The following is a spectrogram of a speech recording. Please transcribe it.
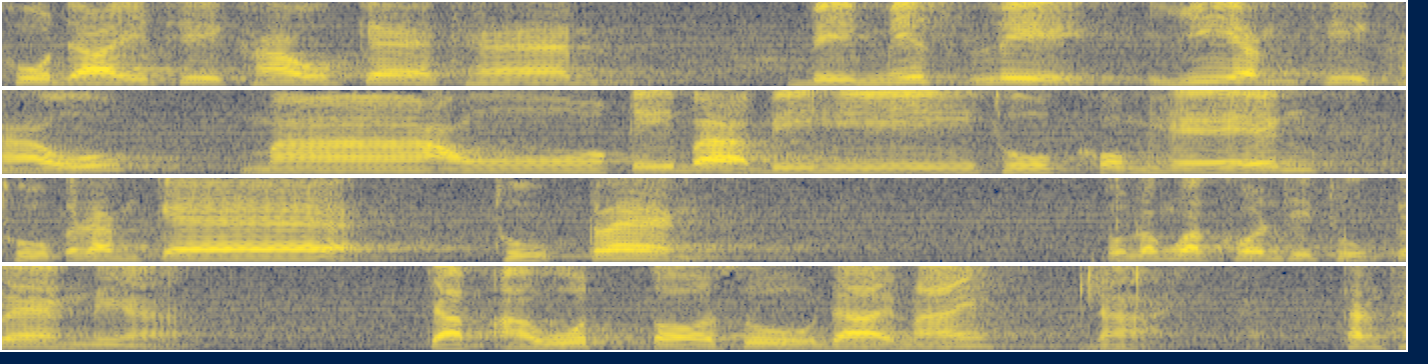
ผู้ใดที่เขาแก้แค้นบิมิสลีเยี่ยงที่เขามาเอากีบ้าบีฮีถูกข่มเหง ถูกรังแก ถูกแกล้ง ตกลงว่าคนที่ถูกแกล้งเนี่ยจับอาวุธต่อสู้ได้ไหมได้ทั้งๆท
